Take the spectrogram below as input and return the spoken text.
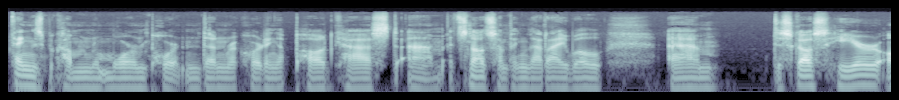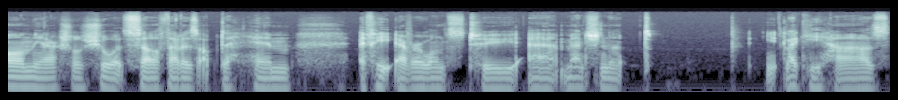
things become more important than recording a podcast. Um, it's not something that I will um, discuss here on the actual show itself. That is up to him if he ever wants to uh, mention it, like he has,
